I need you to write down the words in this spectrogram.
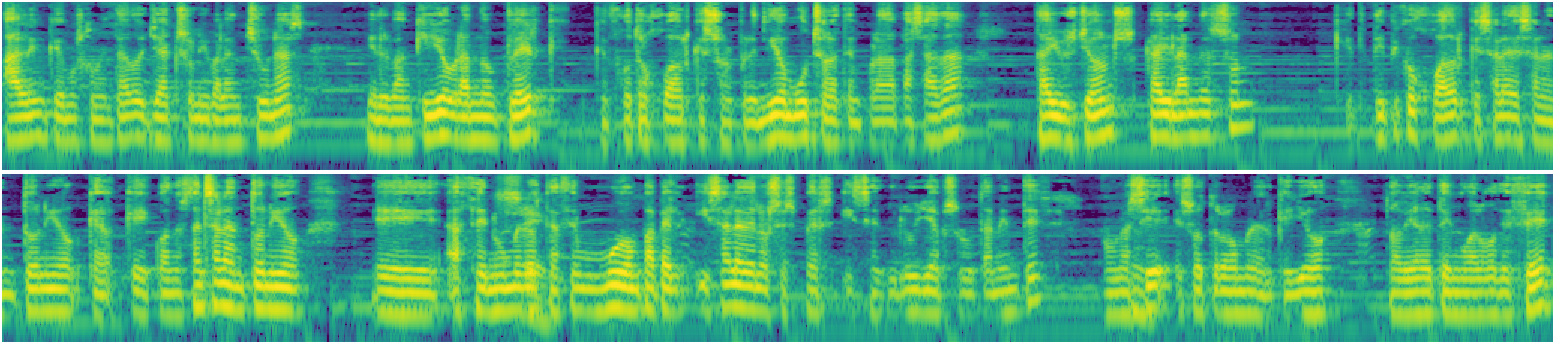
Allen, que hemos comentado, Jackson y Balanchunas, y en el banquillo Brandon Clark, que fue otro jugador que sorprendió mucho la temporada pasada, Tyus Jones, Kyle Anderson, el típico jugador que sale de San Antonio, que, que cuando está en San Antonio eh, hace números, Sí. te hace un muy buen papel y sale de los Spurs y se diluye absolutamente. Aún así, es otro hombre al que yo todavía le tengo algo de fe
